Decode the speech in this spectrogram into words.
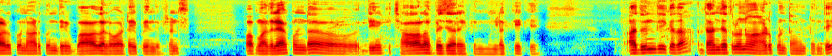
ఆడుకొని ఆడుకొని దీనికి బాగా అలవాటు అయిపోయింది ఫ్రెండ్స్. పాపం అది లేకుండా దీనికి చాలా బేజారైపోయింది మన లక్కీకి. అది ఉంది కదా దాని జతలోనూ ఆడుకుంటూ ఉంటుంది.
